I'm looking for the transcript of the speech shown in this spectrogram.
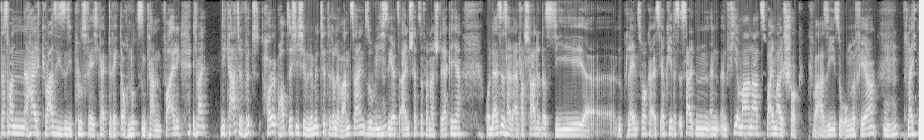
dass man halt quasi diese Plusfähigkeit direkt auch nutzen kann. Vor allen Dingen, ich meine, die Karte wird hau hauptsächlich im Limited relevant sein, so wie mhm. ich sie jetzt einschätze von der Stärke her. Und da ist es halt einfach schade, dass die äh, ein Planeswalker ist. Ja, okay, das ist halt ein, ein, ein Vier-Mana, zweimal Schock quasi, so ungefähr. Mhm. Vielleicht,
